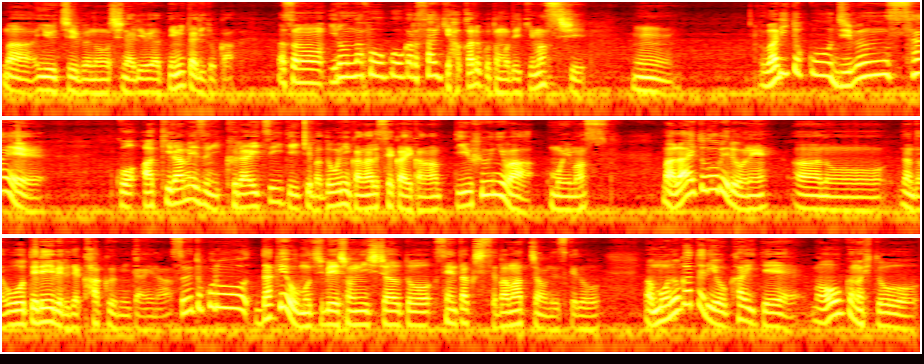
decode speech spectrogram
まあ、YouTube のシナリオやってみたりとか、まあ、その、いろんな方向から再起図ることもできますし、うん。割とこう、自分さえ、こう、諦めずに食らいついていけばどうにかなる世界かなっていうふうには思います。まあ、ライトノベルをね、あの、なんだ、大手レーベルで書くみたいな、そういうところだけをモチベーションにしちゃうと選択肢狭まっちゃうんですけど、まあ、物語を書いて、まあ、多くの人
